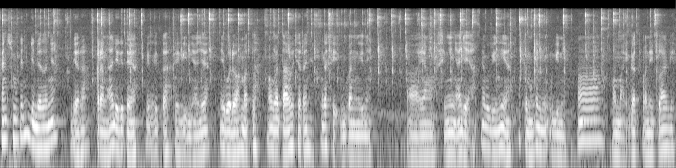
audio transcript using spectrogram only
fence mungkin jendelanya. Biar keren aja gitu ya. Mungkin kita kayak gini aja. Ya bodo amat lah. Oh nggak tahu caranya. Enggak sih bukan gini uh, yang sininya aja ya. Ya begini ya. Oke mungkin begini. Oh, oh my god wanit lagi.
